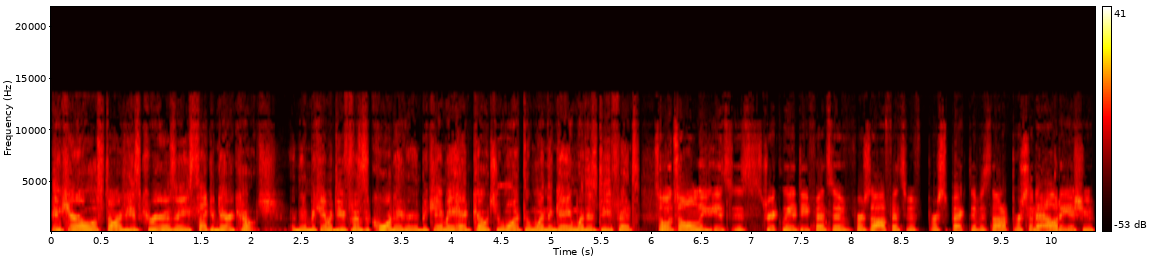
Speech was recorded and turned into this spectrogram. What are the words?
Pete Carroll started his career as a secondary coach and then became a defensive coordinator and became a head coach who wanted to win the game with his defense. So it's only it's, it's strictly a defensive versus offensive perspective. It's not a personality issue.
